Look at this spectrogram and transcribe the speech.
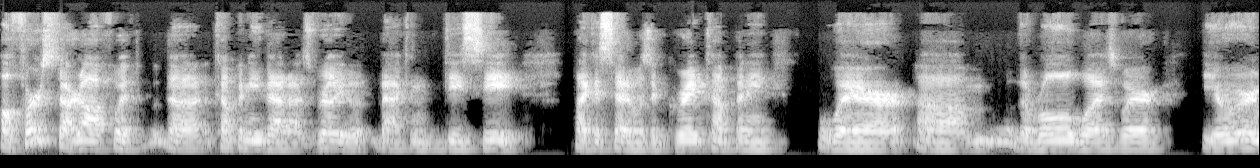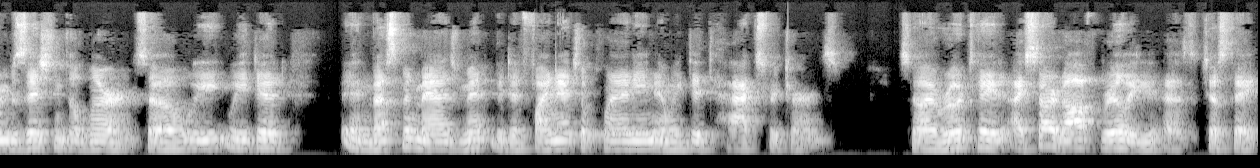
I'll first start off with the company that I was really back in DC. Like I said, it was a great company where um, the role was where you were in position to learn. So we we did investment management, we did financial planning, and we did tax returns. So I rotated. I started off really as just a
